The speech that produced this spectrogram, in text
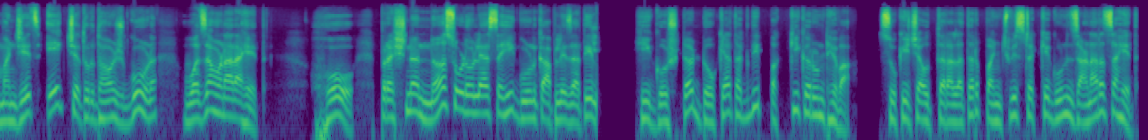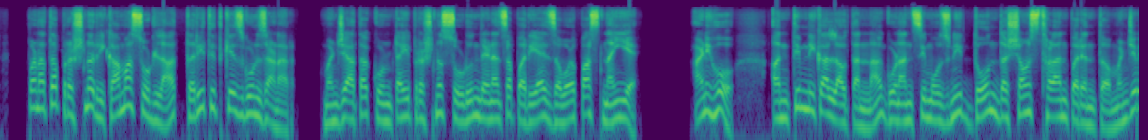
म्हणजेच एक चतुर्थांश गुण वजा होणार आहेत. हो प्रश्न न सोडवल्यासही गुण कापले जातील. ही गोष्ट डोक्यात अगदी पक्की करून ठेवा. चुकीच्या उत्तराला तर पंचवीस टक्के गुण जाणारच आहेत पण आता प्रश्न रिकामा सोडला तरी तितकेच गुण जाणार. म्हणजे आता कोणताही प्रश्न सोडून देण्याचा पर्याय जवळपास नाहीये. आणि हो अंतिम निकाल लावताना गुणांची मोजणी दोन दशांश स्थळांपर्यंत म्हणजे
